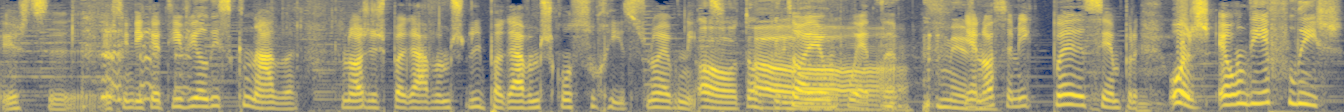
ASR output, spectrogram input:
este, este indicativo e ele disse que nada, que nós lhes pagávamos, lhe pagávamos com sorrisos, não é bonito? Oh, tão O querido. Toy é um poeta. Mesmo. E é nosso amigo para sempre. Hoje é um dia feliz.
